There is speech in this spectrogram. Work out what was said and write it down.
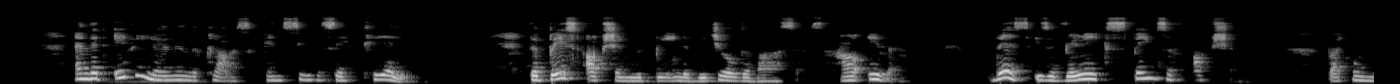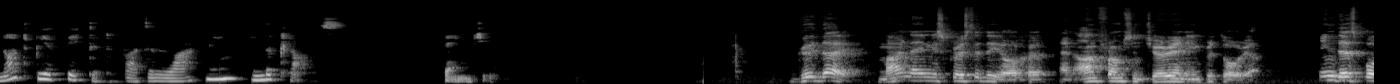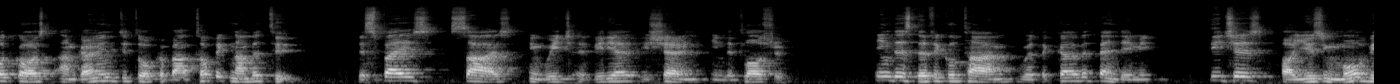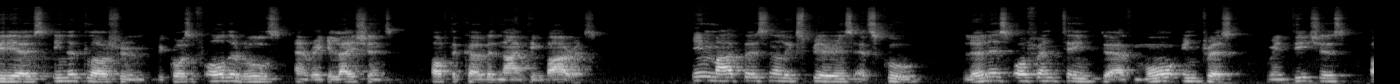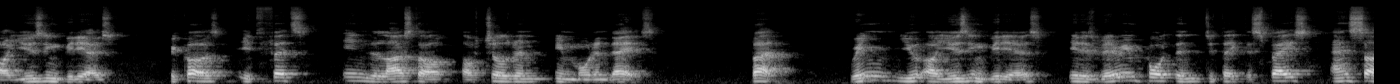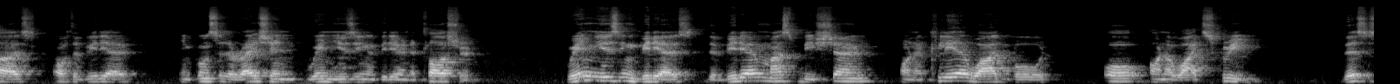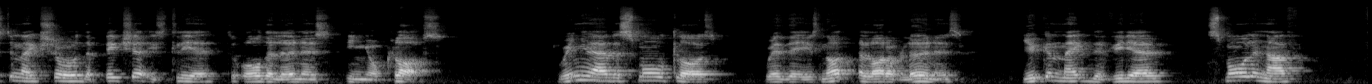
and that every learner in the class can see the set clearly. The best option would be individual devices. However, this is a very expensive option but will not be affected by the lightning in the clouds. Thank you. Good day. my name is Christa de Jager and I'm from Centurion in Pretoria. In this podcast, I'm going to talk about topic number two the space size in which a video is shown in the classroom. In this difficult time with the COVID pandemic, teachers are using more videos in the classroom because of all the rules and regulations of the COVID 19 virus. In my personal experience at school, learners often tend to have more interest when teachers are using videos because it fits in the lifestyle of children in modern days. But when you are using videos, it is very important to take the space and size of the video in consideration when using a video in a classroom. When using videos, the video must be shown on a clear whiteboard or on a white screen. This is to make sure the picture is clear to all the learners in your class. When you have a small class where there is not a lot of learners, you can make the video small enough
